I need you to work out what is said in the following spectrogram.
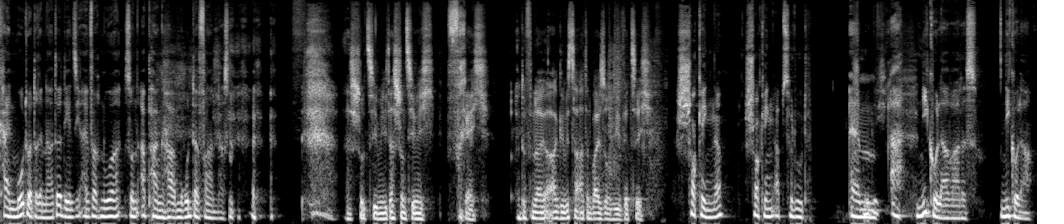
keinen Motor drin hatte, den sie einfach nur so einen Abhang haben runterfahren lassen. das ist schon ziemlich, das ist schon ziemlich frech. Und auf eine gewisse Art und Weise irgendwie witzig. Shocking, ne? Shocking, absolut. Ähm, ah, Nikola war das. Nikola.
